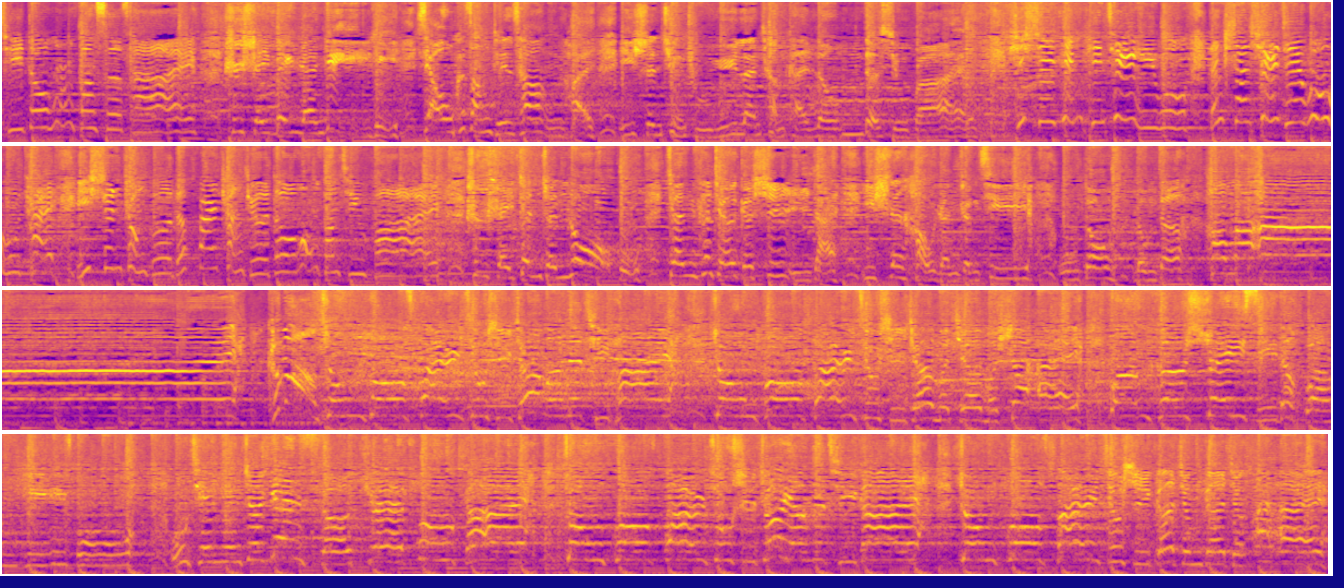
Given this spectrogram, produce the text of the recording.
起东方色彩？是谁巍然屹立，笑看桑田沧海，一身青出于蓝，敞开龙的胸怀？是谁翩翩起舞，登上世界舞台，一身中国的范儿，唱着东方情怀？是谁阵阵锣鼓，震撼这个时代，一身浩然正气，舞动龙的豪迈是这么这么帅，黄河水洗的黄皮肤，五千年这颜色绝不改，中国范儿就是这样的气概，中国范儿就是各种各种爱，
